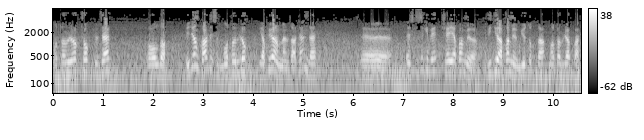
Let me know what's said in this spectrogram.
Motovlog çok güzel oldu. Biliyorum kardeşim motovlog yapıyorum ben zaten de eee, eskisi gibi şey yapamıyorum. Video atamıyorum YouTube'da motovlog var.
